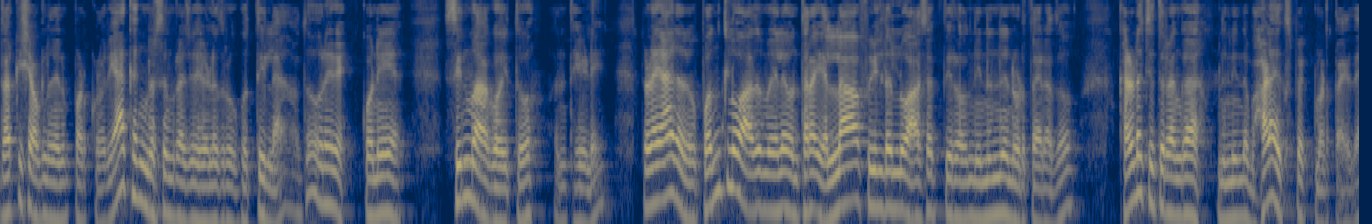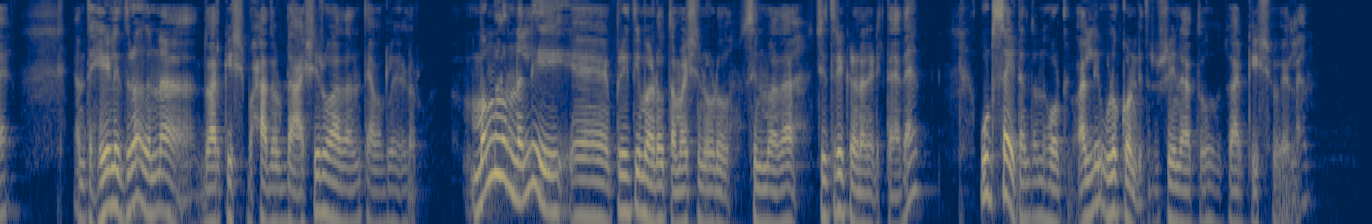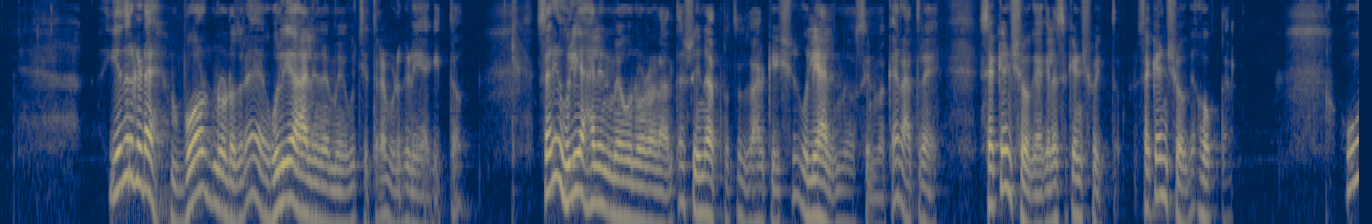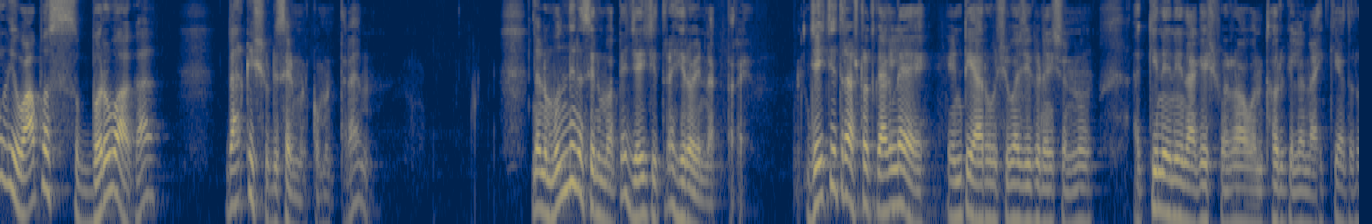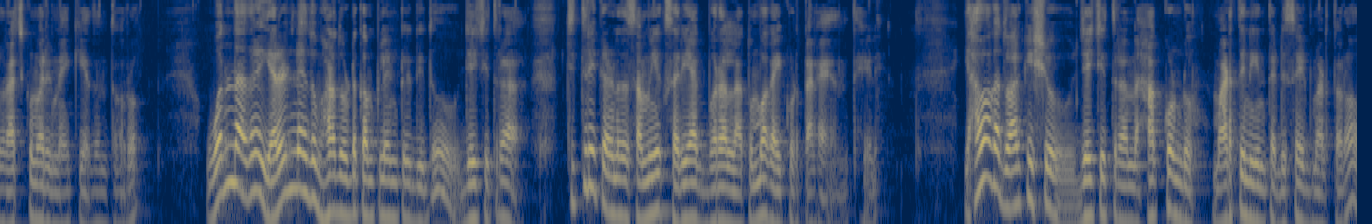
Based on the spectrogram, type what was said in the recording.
ದ್ವಾರಕೀಶ್ ಯಾವಾಗಲೂ ನೆನಪು ಮಾಡ್ಕೊಳ್ಳೋರು. ಯಾಕೆ ಹಂಗೆ ನರಸಿಂಹರಾಜು ಹೇಳಿದ್ರು ಗೊತ್ತಿಲ್ಲ. ಅದು ಅವರೇ ಕೊನೆಯ ಸಿನಿಮಾ ಆಗೋಯ್ತು ಅಂತ ಹೇಳಿ. ನೋಡಯ್ಯ, ನಾನು ಪಂತ್ಲು ಆದಮೇಲೆ ಒಂಥರ ಎಲ್ಲ ಫೀಲ್ಡಲ್ಲೂ ಆಸಕ್ತಿ ಇರೋ ನಿನ್ನನ್ನೇ ನೋಡ್ತಾ ಇರೋದು. ಕನ್ನಡ ಚಿತ್ರರಂಗ ನಿನ್ನಿಂದ ಬಹಳ ಎಕ್ಸ್ಪೆಕ್ಟ್ ಮಾಡ್ತಾ ಇದೆ ಅಂತ ಹೇಳಿದರು. ಅದನ್ನು ದ್ವಾರಕೀಶ್ ಬಹಳ ದೊಡ್ಡ ಆಶೀರ್ವಾದ ಅಂತ ಯಾವಾಗಲೂ ಹೇಳೋರು. ಮಂಗಳೂರಿನಲ್ಲಿ ಪ್ರೀತಿ ಮಾಡು ತಮಾಷೆ ನೋಡು ಸಿನಿಮಾದ ಚಿತ್ರೀಕರಣ ನಡೀತಾ ಇದೆ. ವುಡ್ ಸೈಟ್ ಅಂತ ಒಂದು ಹೋಟ್ಲು. ಅಲ್ಲಿ ಉಳ್ಕೊಂಡಿದ್ರು ಶ್ರೀನಾಥು, ದ್ವಾರಕೀಶು ಎಲ್ಲ ಎದುರುಗಡೆ ಬೋರ್ಡ್ ನೋಡಿದ್ರೆ ಹುಲಿಯ ಹಾಲಿನ ಮೇವು ಚಿತ್ರ ಬಿಡುಗಡೆಯಾಗಿತ್ತು. ಸರಿ ಹುಲಿಯ ಹಾಲಿನ ಮೇವು ನೋಡೋಣ ಅಂತ ಶ್ರೀನಾಥ್ ಮತ್ತು ದ್ವಾರಕೀಶ್ ಹುಲಿಯ ಹಾಲಿನ ಮೇವು ಸಿನಿಮಾಕ್ಕೆ ರಾತ್ರಿ ಸೆಕೆಂಡ್ ಶೋಗೆ ಆಗಿಲ್ಲ ಸೆಕೆಂಡ್ ಶೋ ಇತ್ತು. ಸೆಕೆಂಡ್ ಶೋಗೆ ಹೋಗ್ತಾರೆ. ಹೋಗಿ ವಾಪಸ್ ಬರುವಾಗ ದ್ವಾರಕೀಶ್ ಡಿಸೈಡ್ ಮಾಡ್ಕೊಂಬಿಡ್ತಾರೆ ನನ್ನ ಮುಂದಿನ ಸಿನಿಮಾಕ್ಕೆ ಜಯಚಿತ್ರ ಹೀರೋಯಿನ್ ಆಗ್ತಾರೆ. ಜಯಚಿತ್ರ ಅಷ್ಟೊತ್ತಿಗಾಗಲೇ ಎನ್ ಟಿ ಆರು, ಶಿವಾಜಿ ಗಣೇಶನ್ನು, ಅಕ್ಕಿನೇನಿ ನಾಗೇಶ್ವರ ಅಂಥವ್ರಿಗೆಲ್ಲ ನಾಯಕಿ ಆದರು ರಾಜ್ಕುಮಾರಿಗೆ ನಾಯಕಿ ಒಂದಾದರೆ ಎರಡನೇದು ಬಹಳ ದೊಡ್ಡ ಕಂಪ್ಲೇಂಟ್ ಇದ್ದಿದ್ದು ಜಯಚಿತ್ರ ಚಿತ್ರೀಕರಣದ ಸಮಯಕ್ಕೆ ಸರಿಯಾಗಿ ಬರಲ್ಲ ತುಂಬ ಕೈ ಕೊಡ್ತಾರೆ ಅಂತ ಹೇಳಿ. ಯಾವಾಗ ದ್ವಾರಕೀಶು ಜಯಚಿತ್ರನ ಹಾಕ್ಕೊಂಡು ಮಾಡ್ತೀನಿ ಅಂತ ಡಿಸೈಡ್ ಮಾಡ್ತಾರೋ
